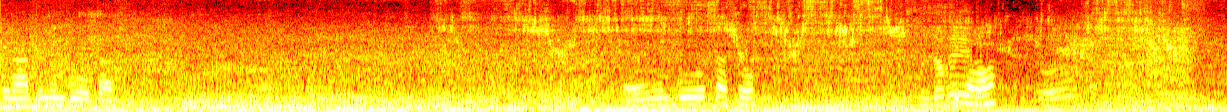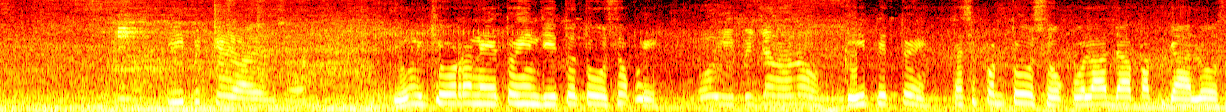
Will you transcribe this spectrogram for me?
Hanapin natin yung butas. Ayun yung butas oh. Malaki Kita mo? Oo. Ipit kaya yan, sir? Yung itsura na ito hindi tutusok eh. Oo, ipit yan ano. Ipit to eh. Kasi pag tusok, wala dapat galos.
